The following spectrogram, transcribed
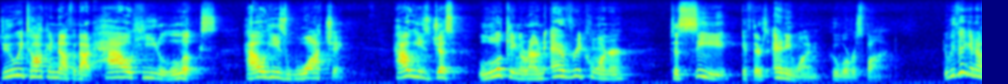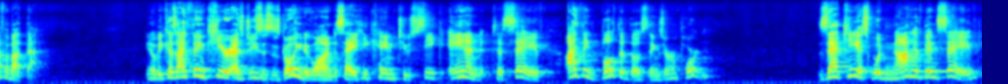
Do we talk enough about how he looks, how he's watching, how he's just looking around every corner to see if there's anyone who will respond? Do we think enough about that? You know, because I think here, as Jesus is going to go on to say, he came to seek and to save, I think both of those things are important. Zacchaeus would not have been saved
